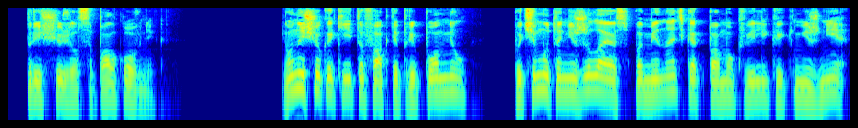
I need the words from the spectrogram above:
— прищурился полковник. Он еще какие-то факты припомнил, почему-то не желая вспоминать, как помог великой княжне,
